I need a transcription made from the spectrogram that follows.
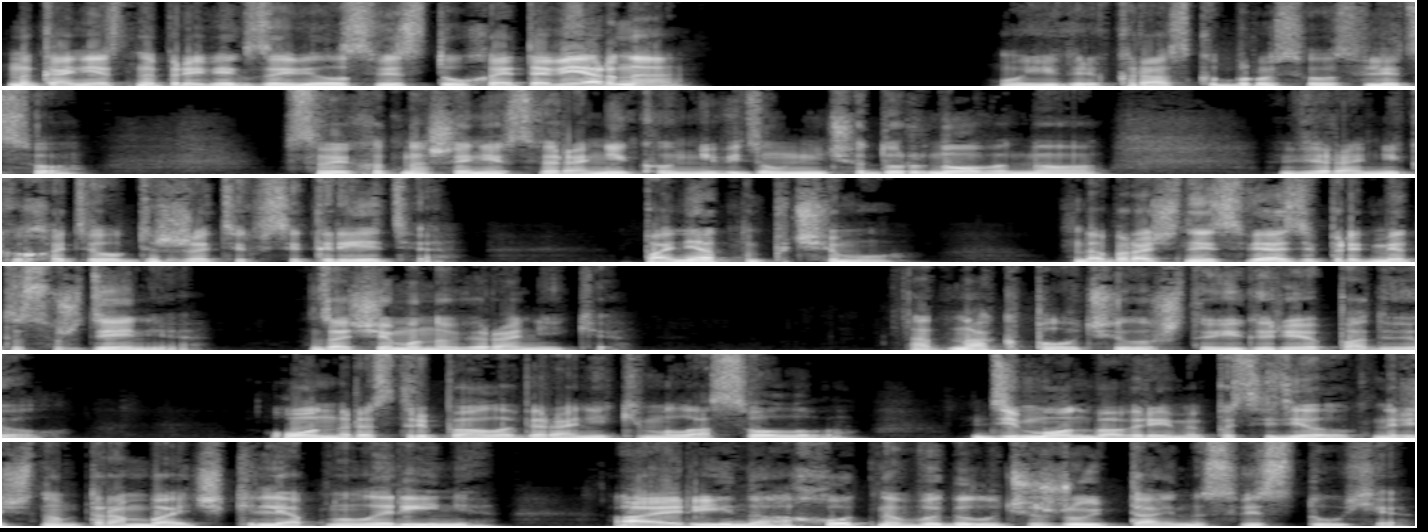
Наконец на привик заявила Свистуха. «Это верно?» У Игоря краска бросилась в лицо. В своих отношениях с Вероникой он не видел ничего дурного, но Вероника хотела держать их в секрете. Понятно почему. Добрачные связи — предмет осуждения. Зачем оно Веронике? Однако получилось, что Игорь ее подвел. Он растрепал о Веронике Малосолову, Димон во время посиделок на речном трамвайчике ляпнул Ирине, а Ирина охотно выдала чужую тайну свистухе.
